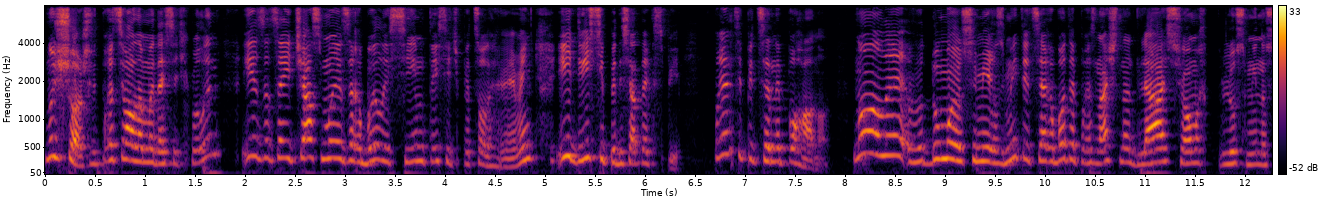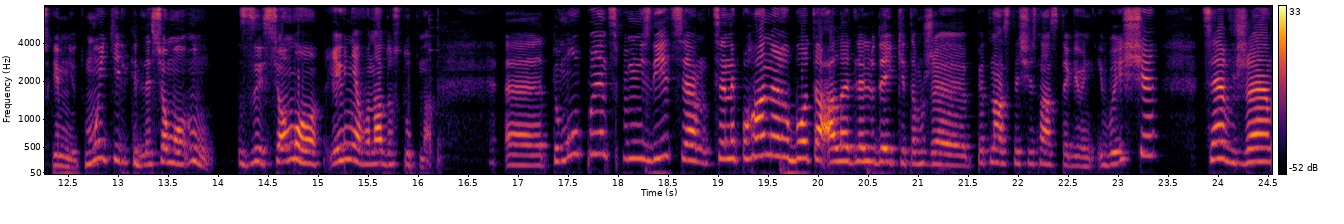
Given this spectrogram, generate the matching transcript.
Ну що ж, відпрацювали ми 10 хвилин, і за цей час ми заробили 7500 гривень і 250 XP. В принципі, це непогано. Ну, але думаю, самі розумієте, ця робота призначена для сьомих плюс-мінус рівнів. Тому і тільки для сьомого, ну, з сьомого рівня вона доступна. Е, тому, в принципі, мені здається, це непогана робота, але для людей, які там вже 15-16 рівень і вище, це вже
